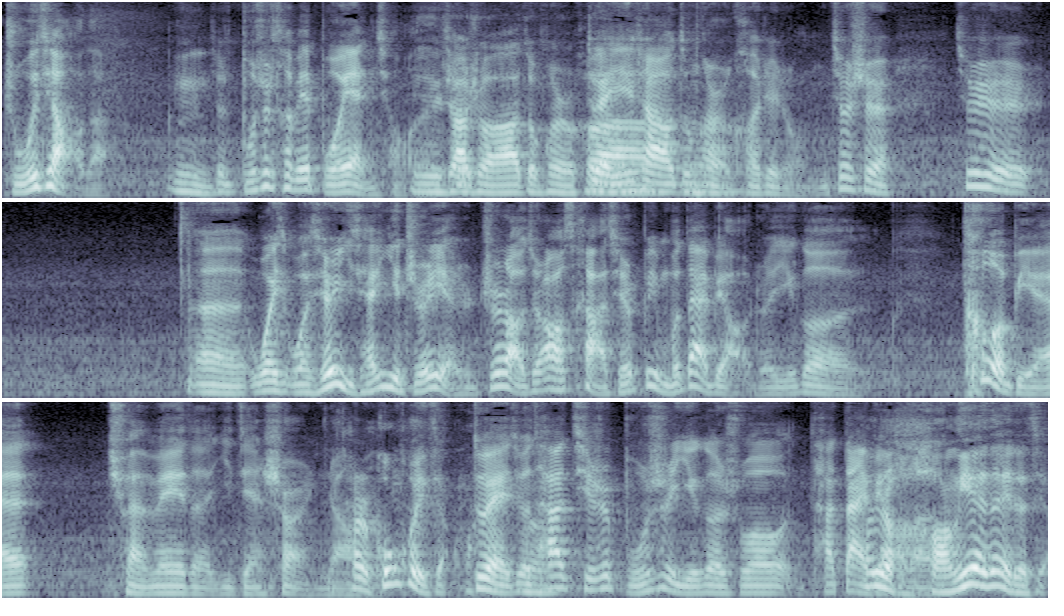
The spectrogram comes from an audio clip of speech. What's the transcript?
主角的，嗯就，不是特别博眼球的。银翼杀手啊，敦刻尔克啊，对，《银杀手》、《敦刻尔克》这种，就是就是，嗯，我我其实以前一直也是知道，就是奥斯卡其实并不代表着一个特别权威的一件事儿，你知道吗？它是工会奖嘛，对，就嗯它其实不是一个说它代表了，行业内的奖，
